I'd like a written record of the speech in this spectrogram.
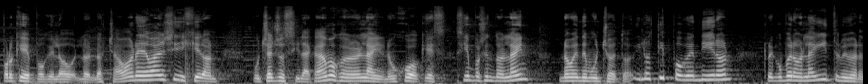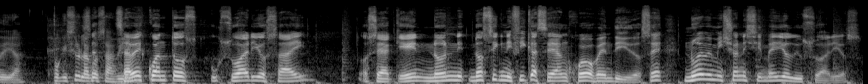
¿Por qué? Porque lo- lo- los chabones de Banshee dijeron, muchachos, si la cagamos con el online en un juego que es 100% online, no vende un choto. Y los tipos vendieron, recuperaron la guita el primer día. Porque hicieron las cosas bien. ¿Sabés cuántos usuarios hay? O sea que no, no significa sean juegos vendidos, ¿eh? 9 millones y medio de usuarios.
